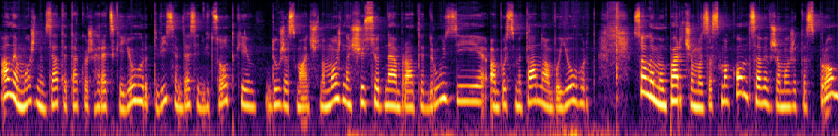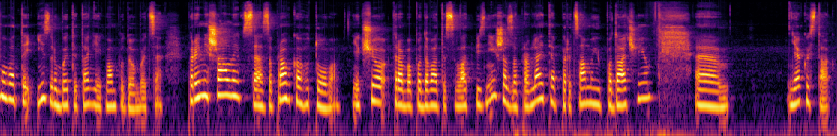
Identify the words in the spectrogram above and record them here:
але можна взяти також грецький йогурт 8-10%, дуже смачно. Можна щось одне брати, друзі, або сметану, або йогурт. Солимо, перчимо за смаком, це ви вже можете спробувати і зробити так, як вам подобається. Перемішали, все, заправка готова. Якщо треба подавати салат пізніше, заправляйте перед самою подачею. Е, Якось так.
